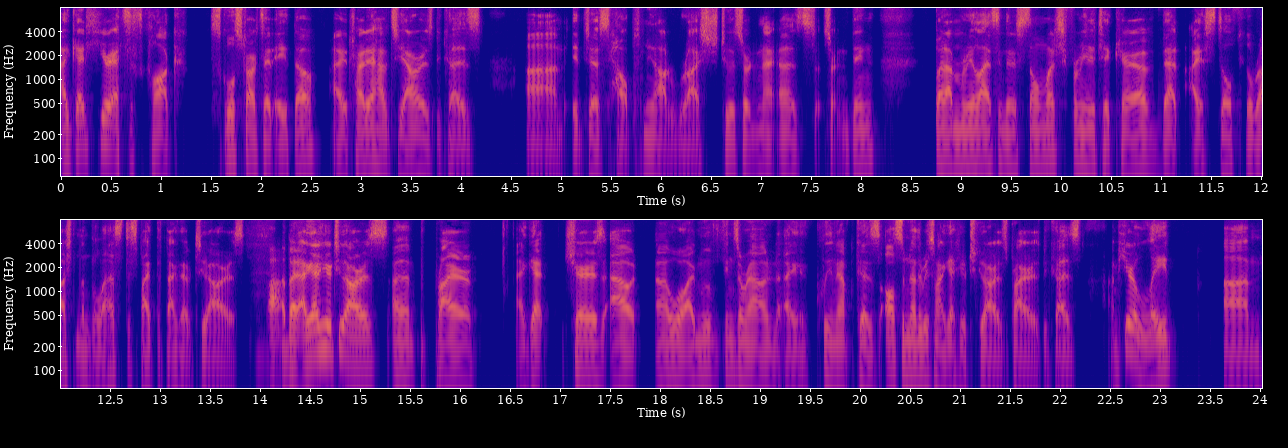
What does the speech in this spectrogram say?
I get here at six o'clock. School starts at eight though. I try to have two hours because um, it just helps me not rush to a certain uh, certain thing. But I'm realizing there's so much for me to take care of that I still feel rushed nonetheless, despite the fact that I have two hours. Wow. Uh, but I get here two hours uh, prior. I get chairs out. Uh, well, I move things around. I clean up because also another reason I get here two hours prior is because I'm here late, um,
